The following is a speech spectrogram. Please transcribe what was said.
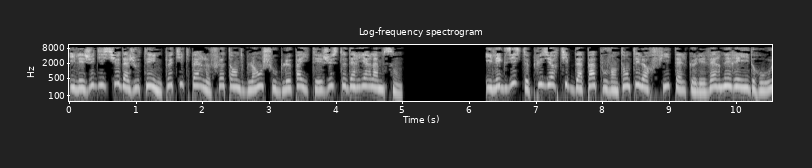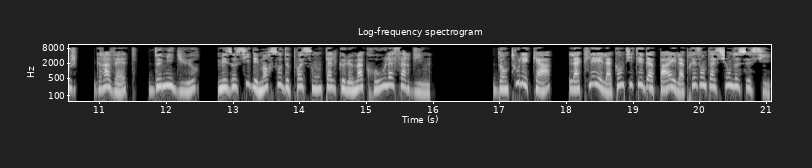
il est judicieux d'ajouter une petite perle flottante blanche ou bleue pailletée juste derrière l'hameçon. Il existe plusieurs types d'appâts pouvant tenter leur fille tels que les vernéréides rouges, gravettes, demi-dures, mais aussi des morceaux de poisson tels que le maquereau ou la sardine. Dans tous les cas, la clé est la quantité d'appât et la présentation de ceux-ci.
